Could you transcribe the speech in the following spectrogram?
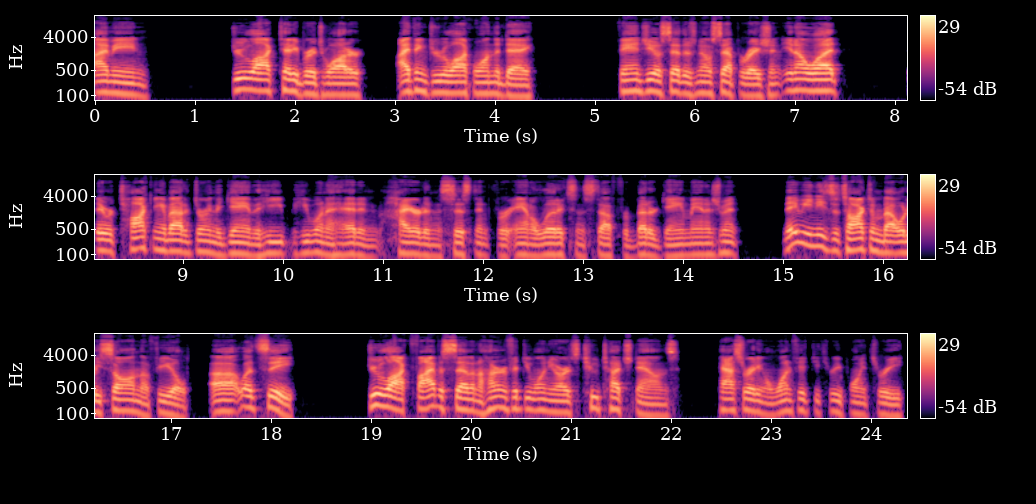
I mean, Drew Lock, Teddy Bridgewater. I think Drew Lock won the day. Fangio said there's no separation. You know what? They were talking about it during the game that he he went ahead and hired an assistant for analytics and stuff for better game management. Maybe he needs to talk to him about what he saw on the field. Uh, let's see. Drew Lock, 5 of 7, 151 yards, two touchdowns, passer rating of 153.3.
